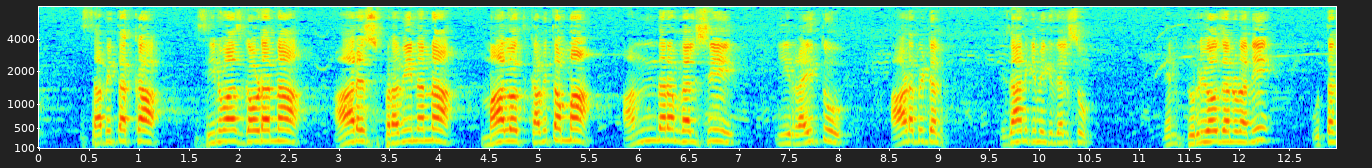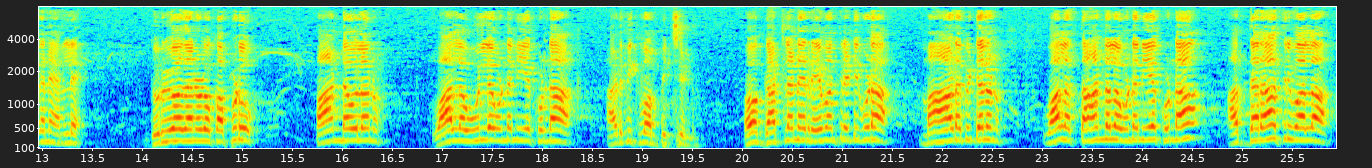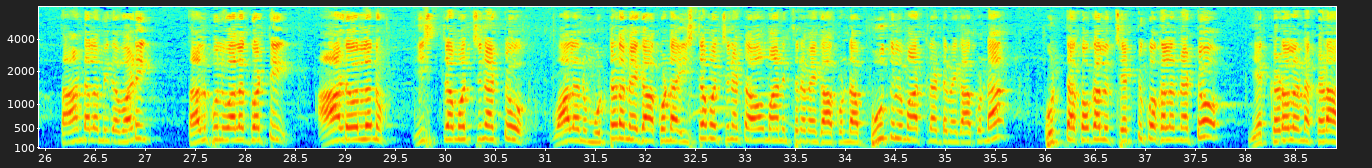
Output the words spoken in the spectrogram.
సబితక్క శ్రీనివాస్ గౌడ్ అన్న ఆర్ఎస్ ప్రవీణ్ అన్న మాలోత్ కవితమ్మ అందరం కలిసి ఈ రైతు ఆడబిడ్డలు నిజానికి మీకు తెలుసు నేను దుర్యోధనుడు అని ఉత్తగానే అనలే. దుర్యోధనుడు ఒకప్పుడు పాండవులను వాళ్ళ ఊళ్ళో ఉండనీయకుండా అడవికి పంపించిండు. ఓ గట్లనే రేవంత్ రెడ్డి కూడా మా ఆడబిడ్డలను వాళ్ళ తాండలో ఉండనీయకుండా అర్ధరాత్రి వాళ్ళ తాండల మీద పడి తలుపులు వాళ్ళ కొట్టి ఆడోళ్ళను ఇష్టం వచ్చినట్టు వాళ్ళను ముట్టడమే కాకుండా ఇష్టం వచ్చినట్టు అవమానించడమే కాకుండా బూతులు మాట్లాడటమే కాకుండా పుట్టకొకలు చెట్టుకొకలు అన్నట్టు ఎక్కడోళ్ళనక్కడ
